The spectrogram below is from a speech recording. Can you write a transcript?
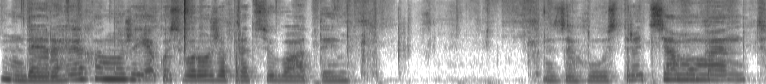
ДРГХ може якось вороже працювати. Загостриться момент.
